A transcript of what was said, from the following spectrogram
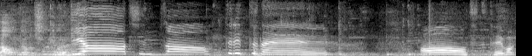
나온 대로 치는 거야 이야 진짜 스트리트네. 아 진짜 대박.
